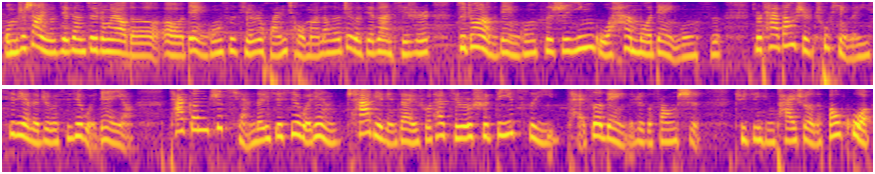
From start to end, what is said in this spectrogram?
我们是上一个阶段最重要的呃电影公司其实是环球嘛，那到这个阶段其实最重要的电影公司是英国汉默电影公司，就是他当时出品了一系列的这个吸血鬼电影，它跟之前。的一些吸血鬼电影差别点在于说，它其实是第一次以彩色电影的这个方方式去进行拍摄的，包括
